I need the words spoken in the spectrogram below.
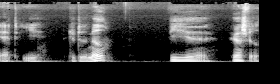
at I lyttede med. Vi øh, høres ved.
